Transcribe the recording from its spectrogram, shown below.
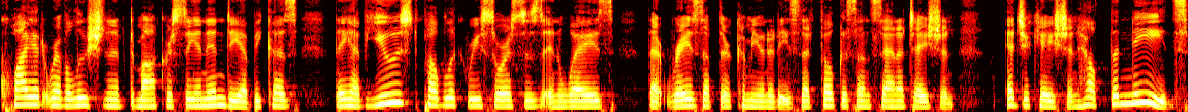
quiet revolution of democracy in India because they have used public resources in ways that raise up their communities, that focus on sanitation, education, health, the needs.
